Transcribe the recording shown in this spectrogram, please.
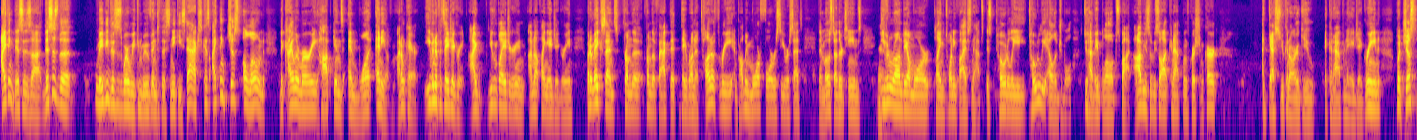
I think this is uh this is the maybe this is where we can move into the sneaky stacks because I think just alone the Kyler Murray, Hopkins, and one any of them, I don't care, even if it's AJ Green. I you can play AJ Green. I'm not playing AJ Green, but it makes sense from the from the fact that they run a ton of three and probably more four receiver sets than most other teams. Yeah. Even Rondale Moore playing 25 snaps is totally totally eligible to have a blow up spot. Obviously, we saw it can happen with Christian Kirk. I guess you can argue it could happen to AJ Green, but just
